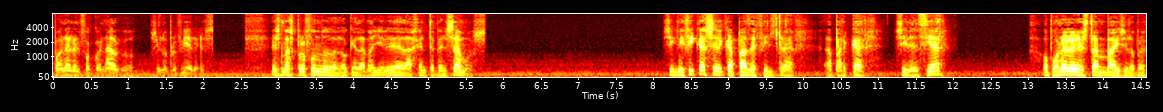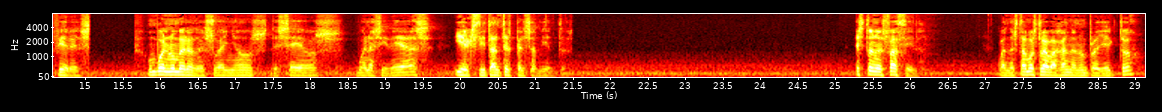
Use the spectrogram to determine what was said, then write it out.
poner el foco en algo, si lo prefieres, es más profundo de lo que la mayoría de la gente pensamos. Significa ser capaz de filtrar, aparcar, silenciar o poner en stand-by si lo prefieres. Un buen número de sueños, deseos, buenas ideas y excitantes pensamientos. Esto no es fácil. Cuando estamos trabajando en un proyecto,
